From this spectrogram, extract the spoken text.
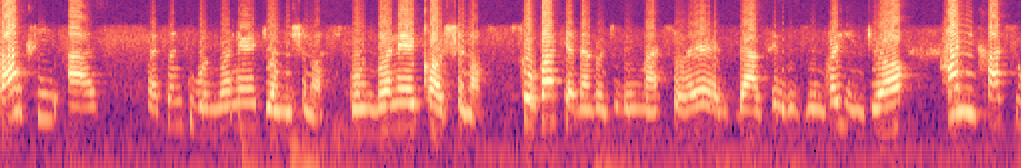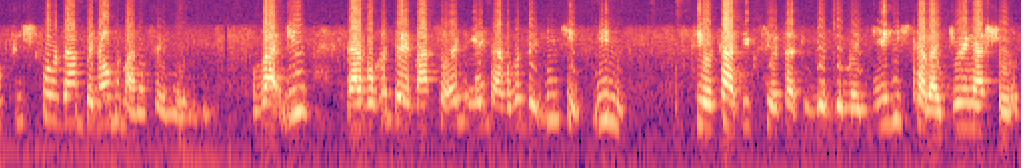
برخی از کسانی که به عنوان جامعه شناس به کارشناس صحبت کردن راجع به این مسائل در تلویزیون های اینجا همین خط رو پیش بردن به نام منافع ملی. و این در واقع به مسائل یعنی در واقع به این که این سیاست یک سیاست ضد ملی هیچ توجهی نشد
